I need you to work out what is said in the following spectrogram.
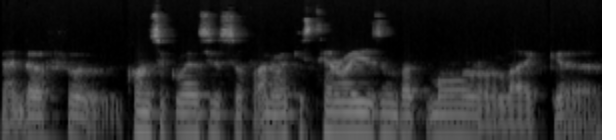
kind of uh, consequences of anarchist terrorism, but more like uh,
